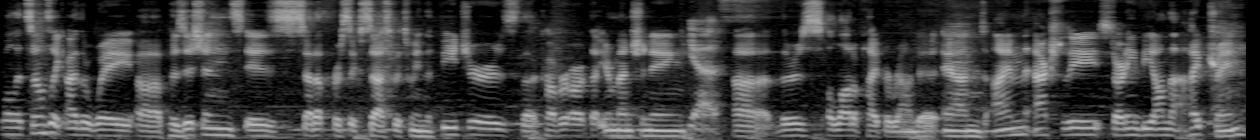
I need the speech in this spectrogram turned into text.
Well, it sounds like either way, uh, Positions is set up for success between the features, the cover art that you're mentioning. Yes. Uh, there's a lot of hype around it, and I'm actually starting to be on that hype train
